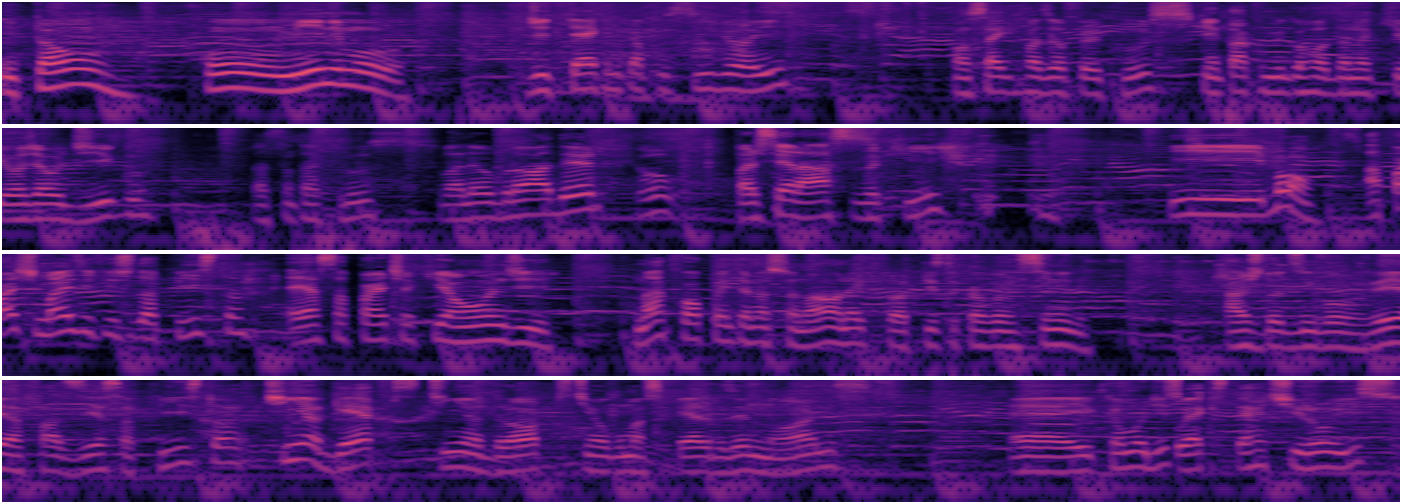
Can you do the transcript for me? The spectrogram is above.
Então, com o mínimo de técnica possível aí, consegue fazer o percurso. Quem tá comigo rodando aqui hoje é o Digo, da Santa Cruz. Valeu, brother. Parceiraços aqui. E, bom, a parte mais difícil da pista é essa parte aqui onde, na Copa Internacional, né, que foi a pista que a Vancini ajudou a desenvolver, a fazer essa pista, tinha gaps, tinha drops, tinha algumas pedras enormes. É, e como eu disse, o Xterra tirou isso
